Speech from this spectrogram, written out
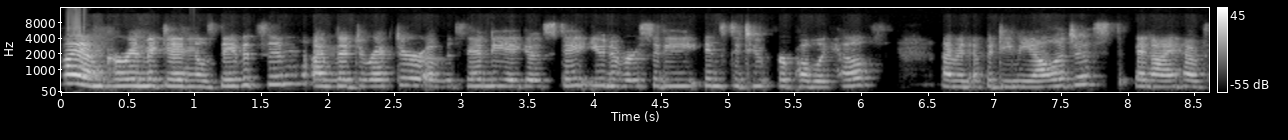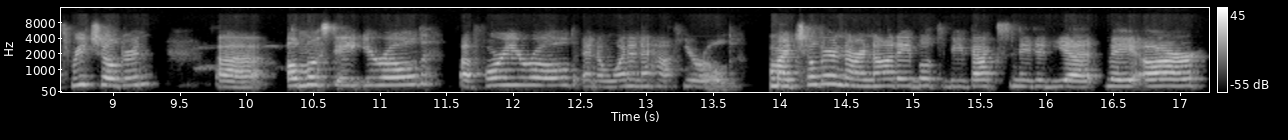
Hi, I'm Corinne McDaniels Davidson. I'm the director of the San Diego State University Institute for Public Health. I'm an epidemiologist, and I have three children uh, almost eight year old, a four year old, and a one and a half year old. My children are not able to be vaccinated yet. They are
